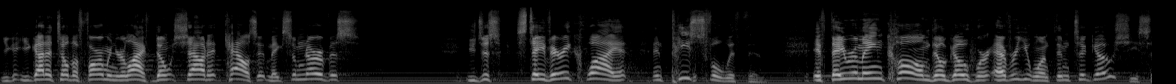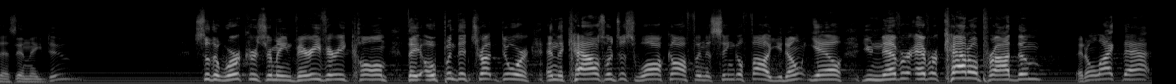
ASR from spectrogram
You, you got to tell the farmer in your life, don't shout at cows. It makes them nervous. You just stay very quiet and peaceful with them. If they remain calm, they'll go wherever you want them to go, she says, and they do. So the workers remain very, very calm. They open the truck door, and the cows will just walk off in a single file. You don't yell. You never, ever cattle prod them. They don't like that.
